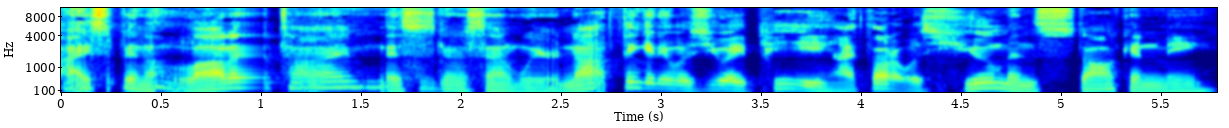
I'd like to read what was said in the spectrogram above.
I spent a lot of time, this is going to sound weird, not thinking it was UAP. I thought it was humans stalking me.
